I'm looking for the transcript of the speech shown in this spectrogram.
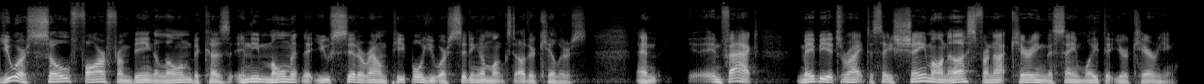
you are so far from being alone because any moment that you sit around people, you are sitting amongst other killers. And in fact, maybe it's right to say shame on us for not carrying the same weight that you're carrying.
